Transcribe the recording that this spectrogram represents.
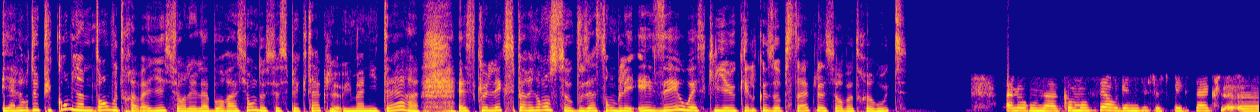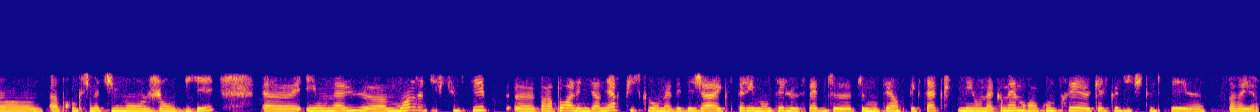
Et alors, depuis combien de temps vous travaillez sur l'élaboration de ce spectacle humanitaire? Est-ce que l'expérience vous a semblé aisée ou est-ce qu'il y a eu quelques obstacles sur votre route? Alors, on a commencé à organiser ce spectacle euh, approximativement en janvier euh, et on a eu euh, moins de difficultés par rapport à l'année dernière puisqu'on avait déjà expérimenté le fait de, monter un spectacle, mais on a quand même rencontré quelques difficultés par ailleurs.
